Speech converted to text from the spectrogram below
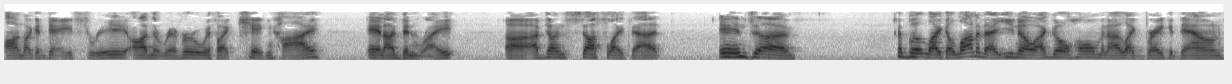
on like a day three on the river with like king high, and I've been right. Uh, I've done stuff like that, and uh, but like a lot of that, you know, I go home and I like break it down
